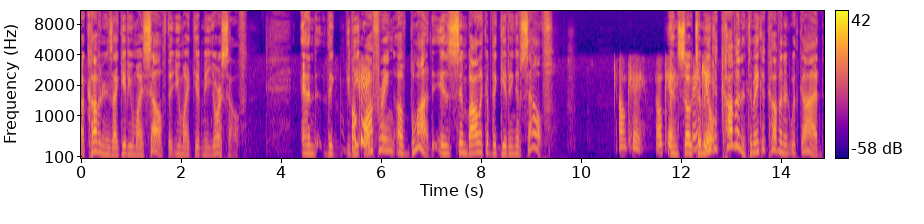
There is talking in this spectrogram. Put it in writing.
A covenant is, I give you myself that you might give me yourself. And the the Okay. offering of blood is symbolic of the giving of self. Okay. Okay. And so to make you. a covenant, to make a covenant with God,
